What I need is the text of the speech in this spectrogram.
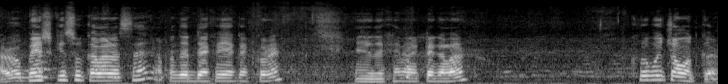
আরও বেশ কিছু কালার আছে। আপনাদের দেখাই এক এক করে। এই যে দেখেন আরেকটা কালার। খুবই চমৎকার।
